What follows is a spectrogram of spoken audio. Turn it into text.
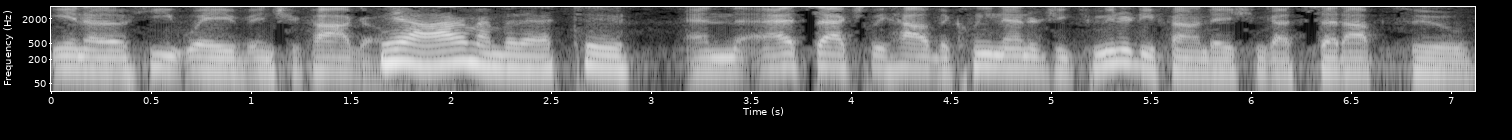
in a heat wave in Chicago. yeah, I remember that too. and that's actually how the Clean Energy Community Foundation got set up. To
